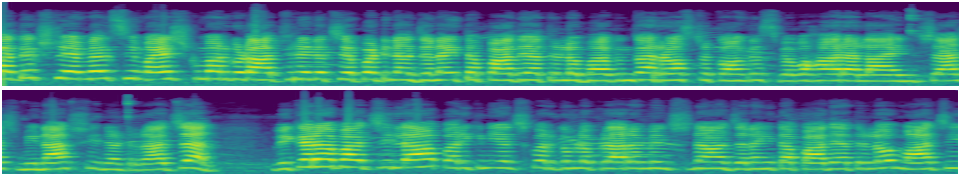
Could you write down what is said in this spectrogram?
అధ్యక్షుడు ఎమ్మెల్సీ మహేష్ కుమార్ గౌడ్ ఆధ్వర్యంలో చేపట్టిన జనహిత పాదయాత్రలో భాగంగా రాష్ట్ర కాంగ్రెస్ వ్యవహారాల ఇన్ఛార్జ్ మీనాక్షి నటరాజన్ వికారాబాద్ జిల్లా పరికి నియోజకవర్గంలో ప్రారంభించిన జనహిత పాదయాత్రలో మాజీ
